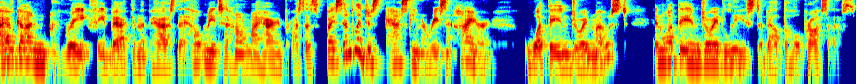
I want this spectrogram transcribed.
I've gotten great feedback in the past that helped me to hone my hiring process by simply just asking a recent hire what they enjoyed most and what they enjoyed least about the whole process.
